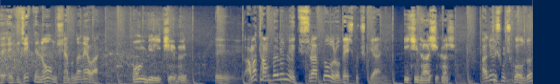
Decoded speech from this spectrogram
E, edecek de ne olmuş ya bunda ne var? 11'i ikiye böl. E, ama tam bölünmüyor. Küsuratlı olur o 5,5 yani. 2 daha çıkar. Hadi 3,5 oldu.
